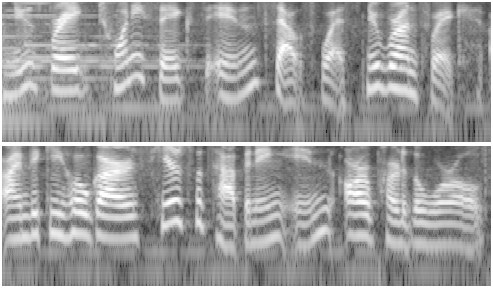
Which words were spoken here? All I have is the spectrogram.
Newsbreak 26 in southwest New Brunswick. I'm Vicki Hogarth. Here's what's happening in our part of the world.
